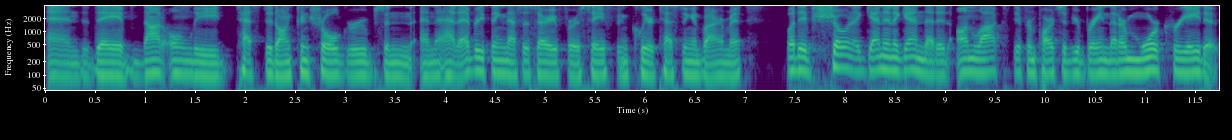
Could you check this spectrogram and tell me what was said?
And they've not only tested on control groups and, and had everything necessary for a safe and clear testing environment, but they've shown again and again that it unlocks different parts of your brain that are more creative,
